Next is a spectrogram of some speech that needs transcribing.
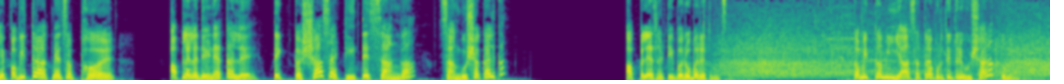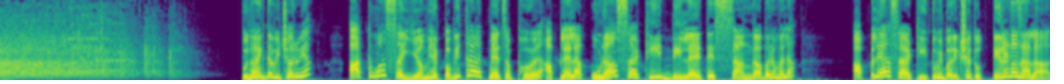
हे पवित्र आत्म्याचं फळ आपल्याला देण्यात आलंय. ते कशासाठी ते सांगा? सांगू शकाल का? आपल्यासाठी बरोबर आहे तुमचं. कमीत कमी या सत्रापुरती तरी हुशार आहात तुम्ही. पुन्हा एकदा विचारूया? आत्मसंयम हे पवित्र आत्म्याचं फळ आपल्याला कुणासाठी दिलंय ते सांगा बरं मला. आपल्यासाठी तुम्ही परीक्षेत उत्तीर्ण झालात.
